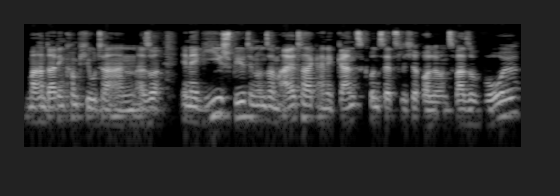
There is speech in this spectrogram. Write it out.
machen da den Computer an. Also Energie spielt in unserem Alltag eine ganz grundsätzliche Rolle und zwar sowohl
